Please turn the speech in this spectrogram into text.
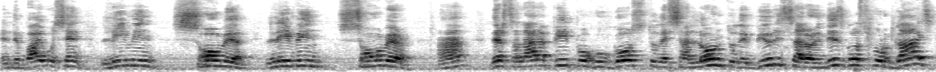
And the Bible says, living sober, living sober. Huh? There's a lot of people who goes to the salon, to the beauty salon, and this goes for guys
